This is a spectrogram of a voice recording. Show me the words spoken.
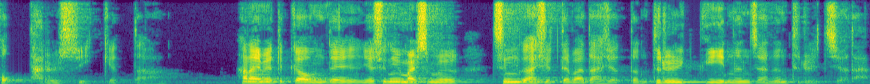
혹 다를 수 있겠다. 하나님의 뜻 가운데 예수님의 말씀을 증거하실 때마다 하셨던 들을 귀 있는 자는 들을지어다.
